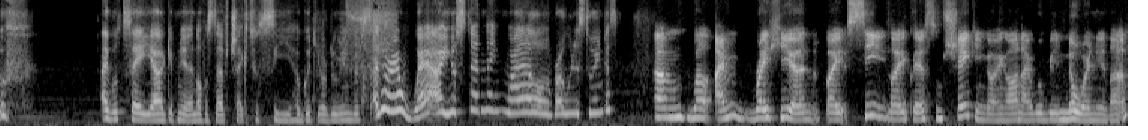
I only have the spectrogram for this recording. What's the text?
Oof. I would say, yeah, give me another stealth check to see how good you're doing with. Allyria, where are you standing while Rowan is doing this? Um, well, I'm right here, and if I see like there's some shaking going on, I will be nowhere near that.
